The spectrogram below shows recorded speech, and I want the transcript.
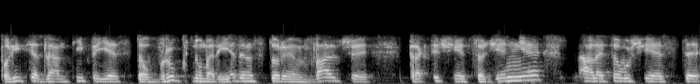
Policja dla Antify jest to wróg numer jeden, z którym walczy praktycznie codziennie, ale to już jest e,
